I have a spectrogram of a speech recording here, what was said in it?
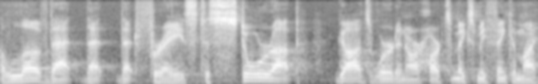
I love that, that, that phrase, to store up God's word in our hearts. It makes me think of my,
